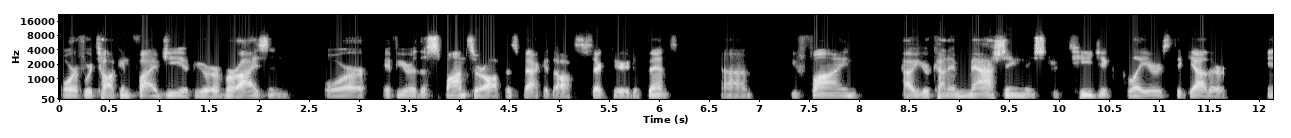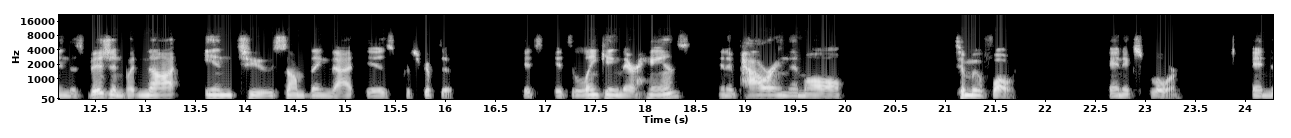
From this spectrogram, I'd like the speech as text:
or if we're talking 5G, if you're a Verizon, or if you're the sponsor office back at the Office of Secretary of Defense, um, you find how you're kind of mashing these strategic players together in this vision, but not into something that is prescriptive. It's, it's linking their hands and empowering them all to move forward and explore and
